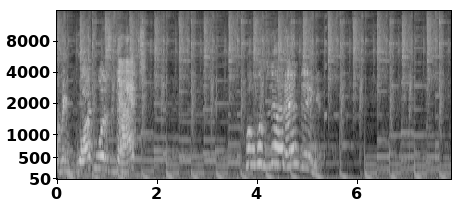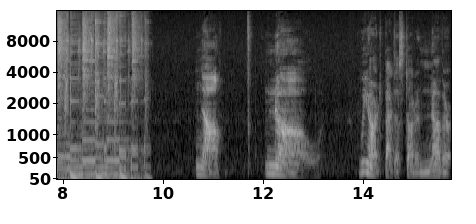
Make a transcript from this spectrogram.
sorry, what was that? What was that ending? No. No. We aren't about to start another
